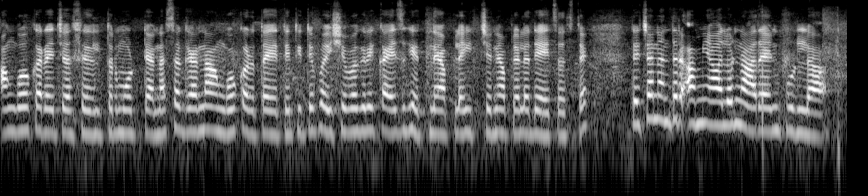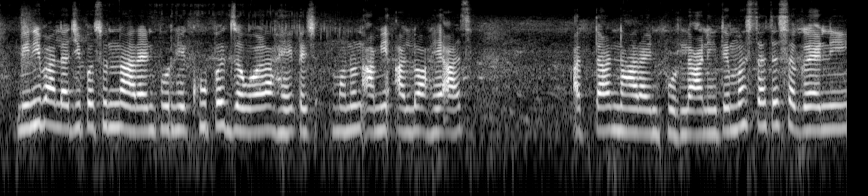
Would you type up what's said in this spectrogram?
आंघोळ करायची असेल तर मोठ्यांना सगळ्यांना आंघोळ करता येते. तिथे पैसे वगैरे काहीच घेत नाही. आपल्या इच्छेने आपल्याला द्यायचं असते. त्याच्यानंतर आम्ही आलो नारायणपूरला. मिनी बालाजीपासून नारायणपूर हे खूपच जवळ आहे. त्याच्या म्हणून आम्ही आलो आहे आज. आत्ता नारायणपूरला आणि इथे मस्त आता सगळ्यांनी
